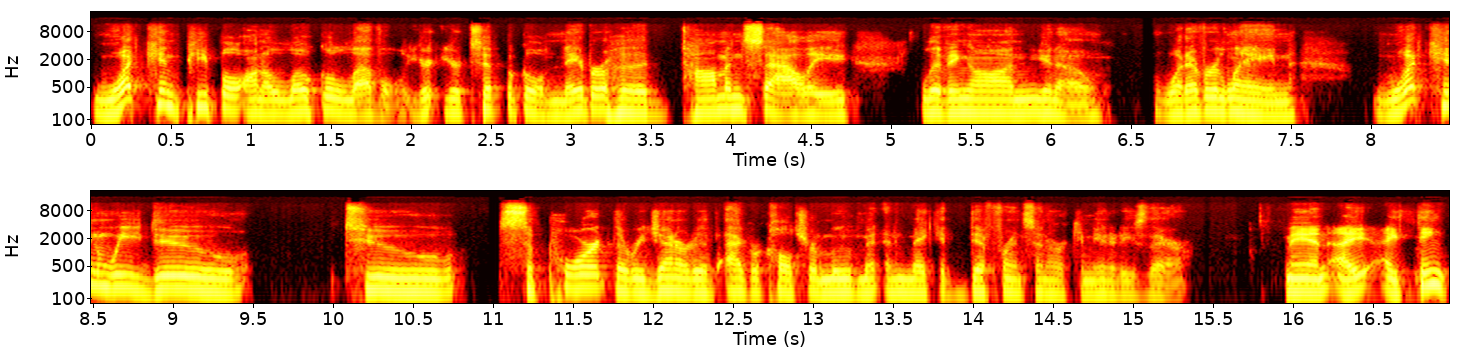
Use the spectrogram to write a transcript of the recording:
what can people on a local level your, your typical neighborhood tom and sally living on you know whatever lane what can we do to support the regenerative agriculture movement and make a difference in our communities there? Man, I, I think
